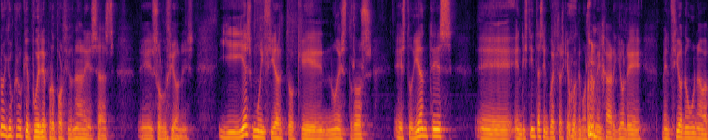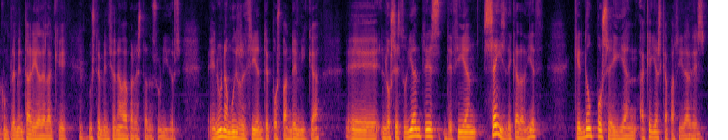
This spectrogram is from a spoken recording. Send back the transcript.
No, yo creo que puede proporcionar esas eh, soluciones. Y es muy cierto que nuestros estudiantes, eh, en distintas encuestas que podemos manejar, yo le menciono una complementaria de la que usted mencionaba para Estados Unidos. En una muy reciente, pospandémica, eh, los estudiantes decían, seis de cada diez, que no poseían aquellas capacidades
